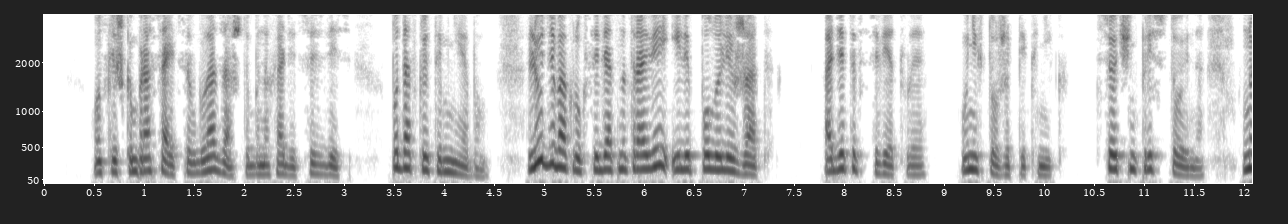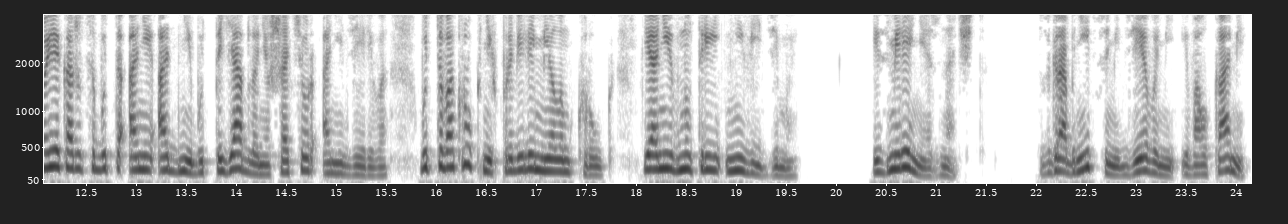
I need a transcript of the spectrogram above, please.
Он слишком бросается в глаза, чтобы находиться здесь, под открытым небом. Люди вокруг сидят на траве или полулежат, одеты в светлое. У них тоже пикник. Все очень пристойно, но ей кажется, будто они одни, будто яблоня, шатер, а не дерево, будто вокруг них провели мелом круг, и они внутри невидимы. Измерение, значит, с гробницами, девами и волками,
